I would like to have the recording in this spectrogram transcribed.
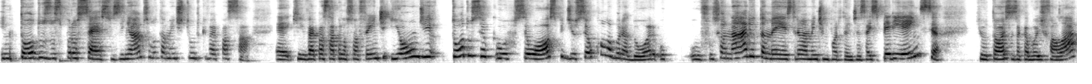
em todos os processos, em absolutamente tudo que vai passar, é, que vai passar pela sua frente e onde todo o seu, o seu hóspede, o seu colaborador, o, o funcionário também é extremamente importante. Essa experiência que o Tostes acabou de falar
